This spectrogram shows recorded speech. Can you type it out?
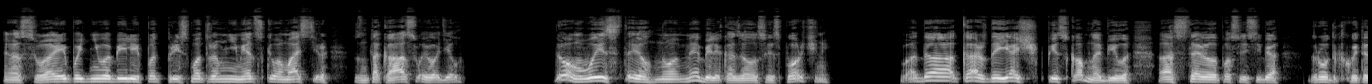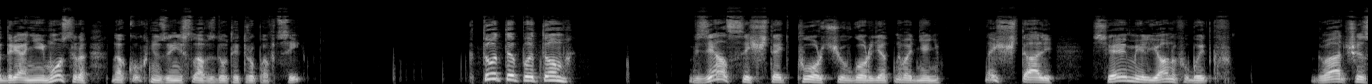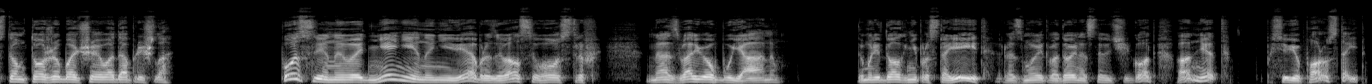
А сваи под него били под присмотром немецкого мастера, знатока своего дела. Дом выстоял, но мебель оказалась испорченной. Вода каждый ящик песком набила, оставила после себя груды какой-то дряни и мусора, на кухню занесла вздутый труп овцы. Кто-то потом взялся считать порчу в городе от наводнения. Насчитали семь миллионов убытков. В двадцать шестом тоже большая вода пришла. После наводнения на Неве образовался остров. Назвали его Буяном. Думали, долго не простоит, размоет водой на следующий год, а нет, по сию пору стоит.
